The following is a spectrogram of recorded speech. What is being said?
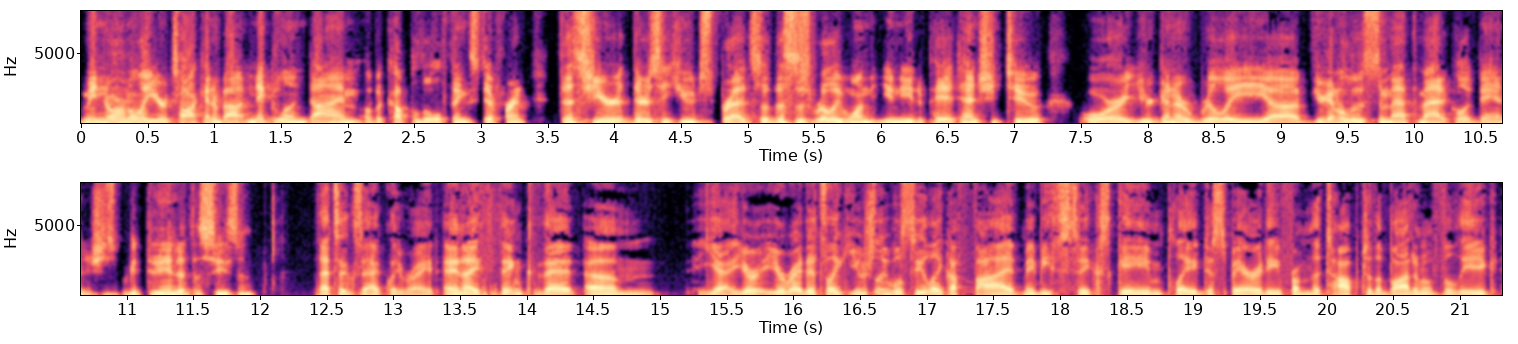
mean, normally you're talking about nickel and dime of a couple little things different. This year there's a huge spread, so this is really one that you need to pay attention to, or you're going to really uh, you're going to lose some mathematical advantage as we get to the end of the season. That's exactly right, and I think that. Um, yeah, you're you're right. It's like usually we'll see like a five, maybe six game play disparity from the top to the bottom of the league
